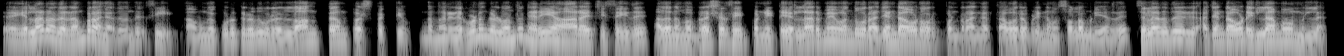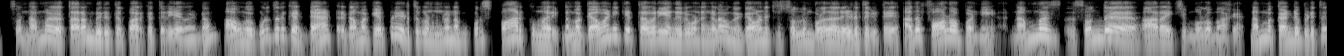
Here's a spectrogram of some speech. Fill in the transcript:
எல்லாரும் அதை நம்புறாங்க. அது வந்து சி அவங்க கொடுக்கறது ஒரு லாங் டேர்ம் பெர்ஸ்பெக்டிவ் இந்த மாதிரி நிறுவனங்கள் வந்து நிறைய ஆராய்ச்சி செய்து அதை நம்ம பிரஷ் சைட் பண்ணிட்டு எல்லாருமே வந்து ஒரு அஜெண்டாவோட ஒர்க் பண்றாங்க. தவறு அப்படின்னு நம்ம சொல்ல முடியாது. சிலரது அஜெண்டாவோட இல்லாமவும் இல்லை. ஸோ நம்ம தரம் பிரித்து பார்க்க தெரிய வேண்டும். அவங்க கொடுத்திருக்க டேட் நமக்கு எப்படி எடுத்துக்கணும்னா நமக்கு ஒரு ஸ்பார்க் மாதிரி. நம்ம கவனிக்க தவறிய நிறுவனங்களை அவங்க கவனிச்சு சொல்லும் பொழுது அதை எடுத்துக்கிட்டு அதை ஃபாலோ பண்ணி நம்ம சொந்த ஆராய்ச்சி மூலமாக நம்ம கண்டுபிடித்து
